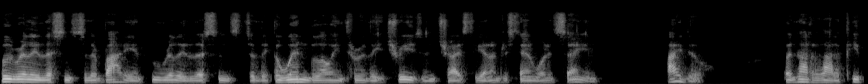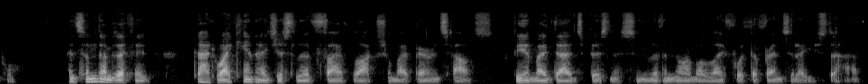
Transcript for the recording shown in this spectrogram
who really listens to their body and who really listens to the, the wind blowing through the trees and tries to get understand what it's saying? I do, but not a lot of people. And sometimes I think, God, why can't I just live five blocks from my parents' house, be in my dad's business, and live a normal life with the friends that I used to have?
